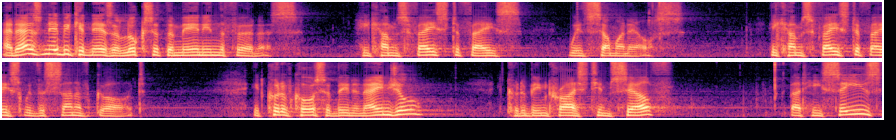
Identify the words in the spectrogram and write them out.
And as Nebuchadnezzar looks at the men in the furnace, he comes face to face with someone else. He comes face to face with the Son of God. It could, of course, have been an angel, it could have been Christ himself, but he sees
